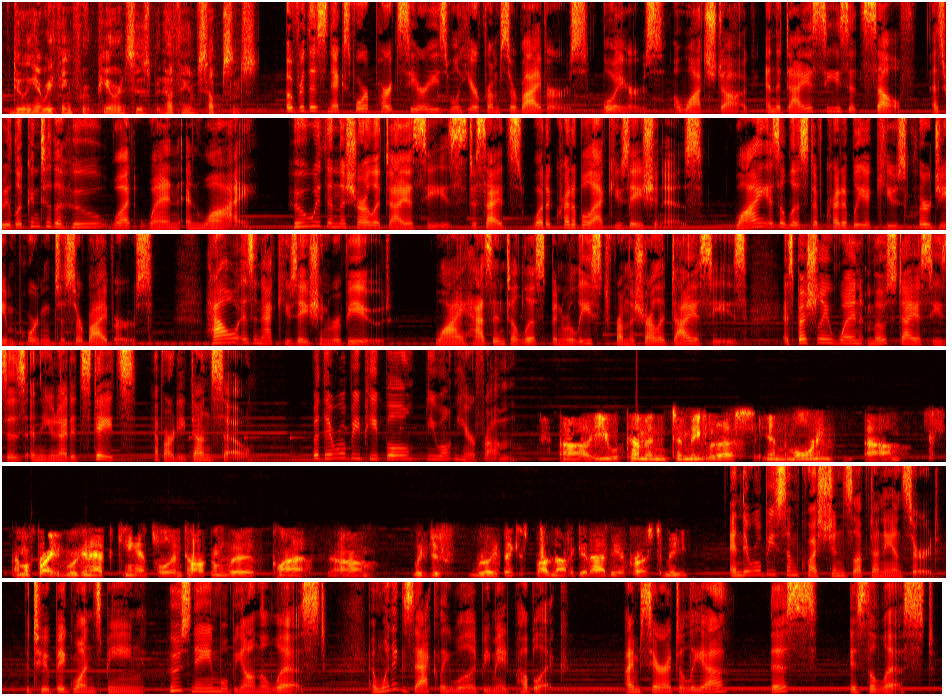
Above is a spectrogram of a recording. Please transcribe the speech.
doing everything for appearances, but nothing of substance. Over this next four part series, we'll hear from survivors, lawyers, a watchdog, and the diocese itself as we look into the who, what, when, and why. Who within the Charlotte Diocese decides what a credible accusation is? Why is a list of credibly accused clergy important to survivors? How is an accusation reviewed? Why hasn't a list been released from the Charlotte Diocese, especially when most dioceses in the United States have already done so? But there will be people you won't hear from. Uh, you were coming to meet with us in the morning. Um, I'm afraid we're going to have to cancel and talking with clients. Um, we just really think it's probably not a good idea for us to meet. And there will be some questions left unanswered. The two big ones being whose name will be on the list, and when exactly will it be made public? I'm Sarah Delia. This is The List.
